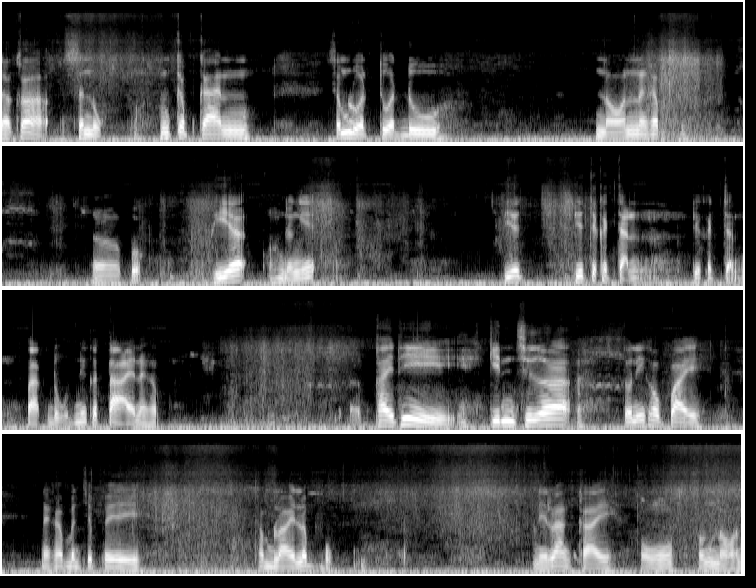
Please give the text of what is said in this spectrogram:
แล้วก็สนุกกับการสำรวจตรวจดูหนอนนะครับเอ่อพวกเพี้ยอย่างเงี้ยเพี้ยเพี้ยจักรจันทร์จักระจันปากดูดนี่ก็ตายนะครับ ใครที่กินเชื้อตัวนี้เข้าไปนะครับ มันจะไปทำลายระบบในร่างกายของของหนอน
